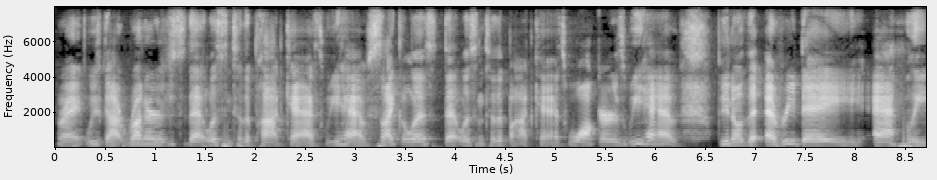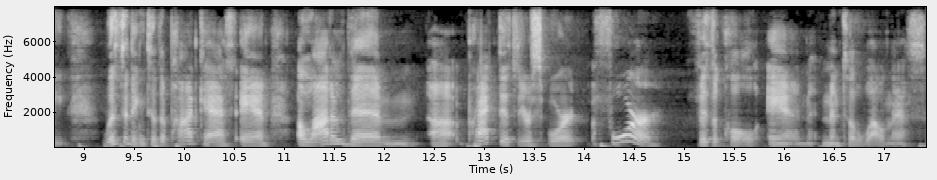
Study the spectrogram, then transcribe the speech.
Right? We've got runners that listen to the podcast. We have cyclists that listen to the podcast. Walkers. We have, you know, the everyday athlete listening to the podcast, and a lot of them uh, practice their sport for physical and mental wellness.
